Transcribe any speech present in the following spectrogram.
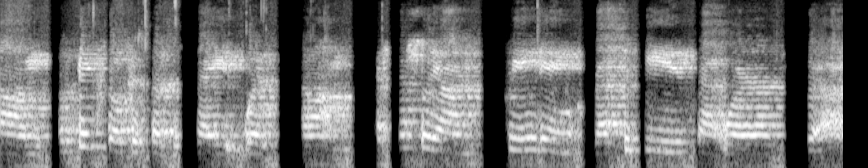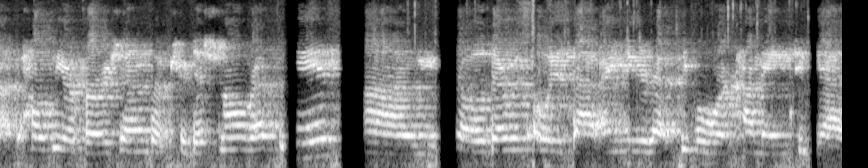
um, a big focus of the site was um, especially on creating recipes that were uh, healthier versions of traditional recipes. Um, so there was always that. I knew that people were coming to get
